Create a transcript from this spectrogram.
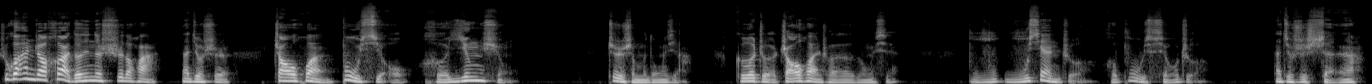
如果按照赫尔德林的诗的话，那就是召唤不朽和英雄。这是什么东西啊？歌者召唤出来的东西，无无限者和不朽者，那就是神啊。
